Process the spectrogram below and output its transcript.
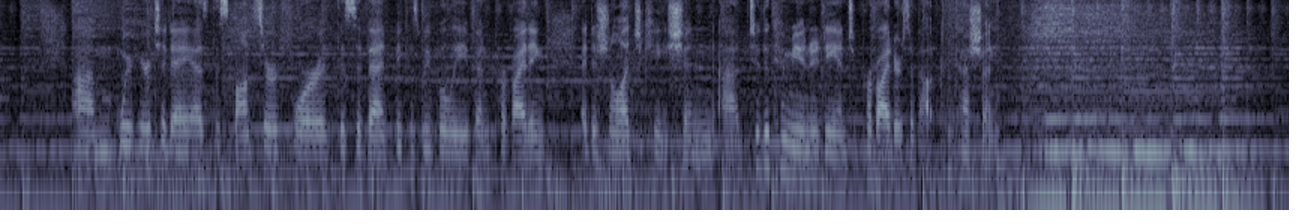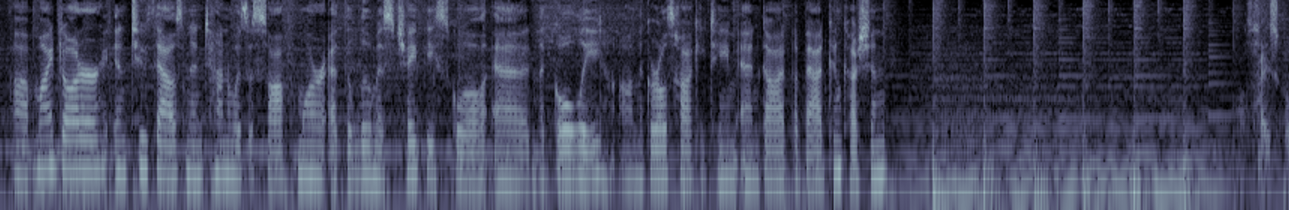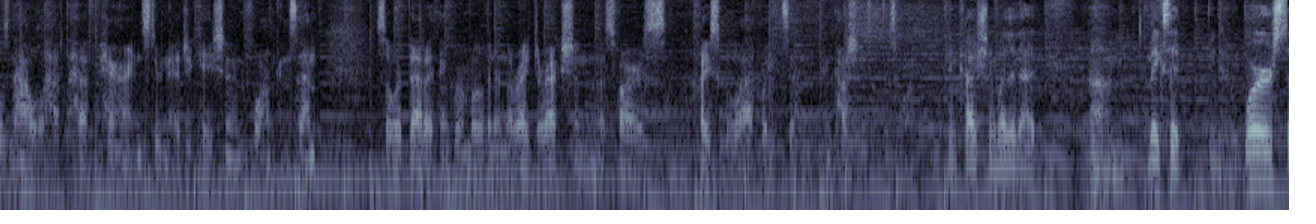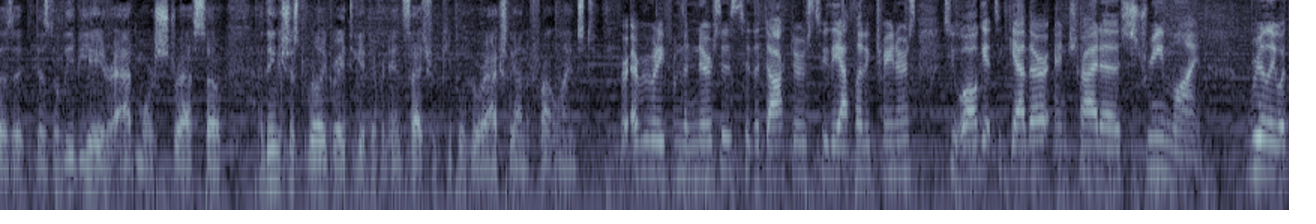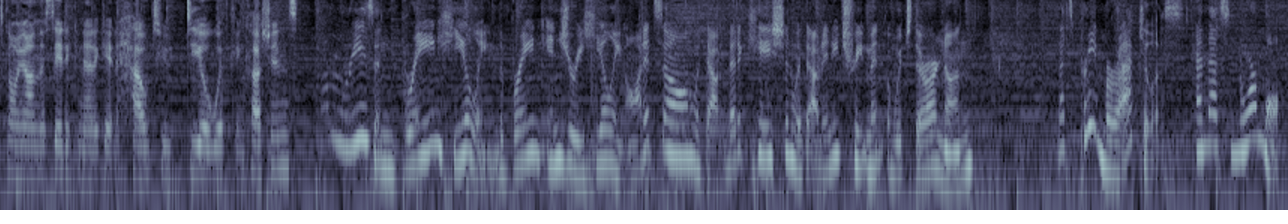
Um, we're here today as the sponsor for this event because we believe in providing additional education uh, to the community and to providers about concussion. Uh, my daughter in 2010 was a sophomore at the Loomis Chaffee School and the goalie on the girls hockey team and got a bad concussion. High schools now will have to have parent and student education and informed consent. So with that, I think we're moving in the right direction as far as high school athletes and concussions at this point. Concussion, whether that um, makes it you know worse, does it does it alleviate or add more stress? So I think it's just really great to get different insights from people who are actually on the front lines too. For everybody from the nurses to the doctors to the athletic trainers to all get together and try to streamline really what's going on in the state of Connecticut and how to deal with concussions. Reason, brain healing, the brain injury healing on its own, without medication, without any treatment, of which there are none, that's pretty miraculous, and that's normal.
